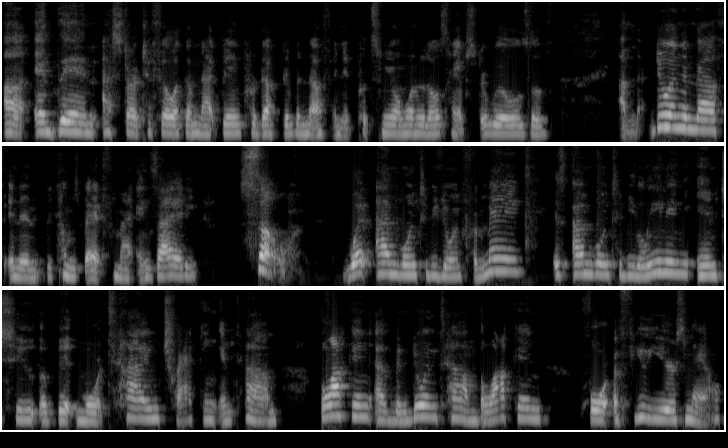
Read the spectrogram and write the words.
Uh, and then I start to feel like I'm not being productive enough, and it puts me on one of those hamster wheels of I'm not doing enough, and then it becomes bad for my anxiety. So, what I'm going to be doing for May is I'm going to be leaning into a bit more time tracking and time blocking. I've been doing time blocking for a few years now.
